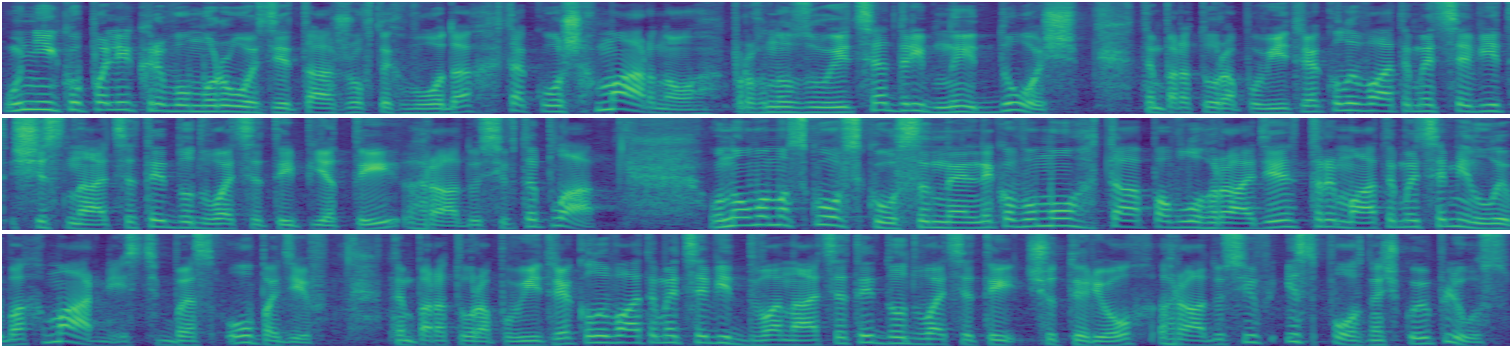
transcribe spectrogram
У Нікополі, Кривому Розі та жовтих водах також хмарно. Прогнозується дрібний дощ. Температура повітря коливатиметься від 16 до 25 градусів тепла. У Новомосковську, Синельниковому та Павлограді триматиметься мінлива хмарність без опадів. Температура повітря коливатиметься від 12 до 24 градусів із позначкою плюс.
